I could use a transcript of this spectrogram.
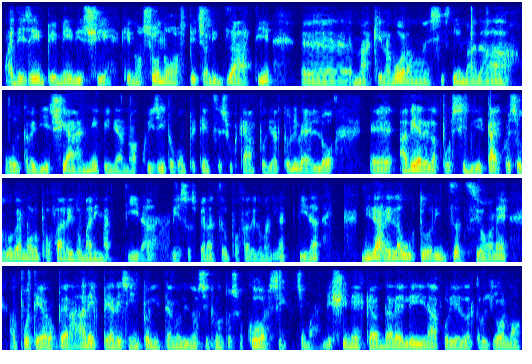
ad esempio ai medici che non sono specializzati eh, ma che lavorano nel sistema da oltre dieci anni, quindi hanno acquisito competenze sul campo di alto livello, eh, avere la possibilità, e questo il governo lo può fare domani mattina, il ministro Speranza lo può fare domani mattina, di dare l'autorizzazione a poter operare, per esempio, all'interno dei nostri pronto soccorsi. Insomma, le scene del Cardarelli di Napoli dell'altro giorno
